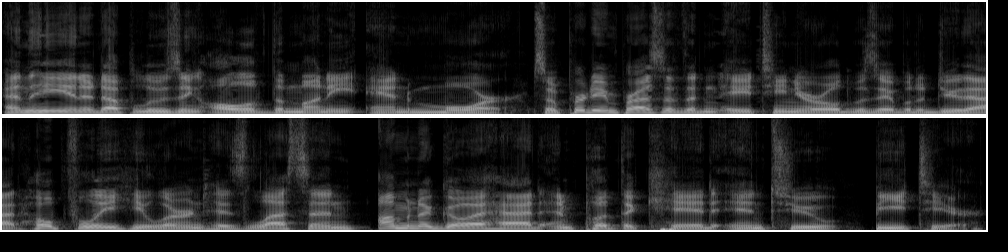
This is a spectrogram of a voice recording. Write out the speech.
and he ended up losing all of the money and more. So pretty impressive that an 18 year old was able to do that. Hopefully he learned his lesson. I'm gonna go ahead and put the kid into B tier.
